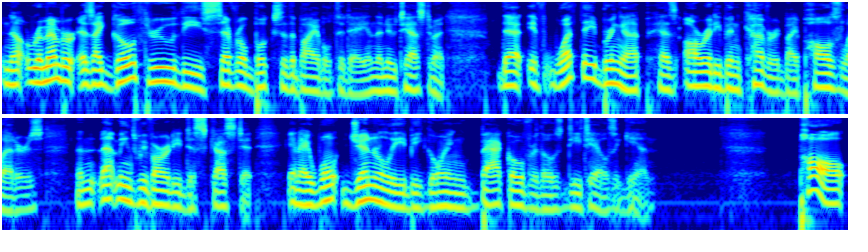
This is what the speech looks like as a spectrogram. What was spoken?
Now, remember, as I go through these several books of the Bible today in the New Testament, that if what they bring up has already been covered by Paul's letters, then that means we've already discussed it, and I won't generally be going back over those details again. Paul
